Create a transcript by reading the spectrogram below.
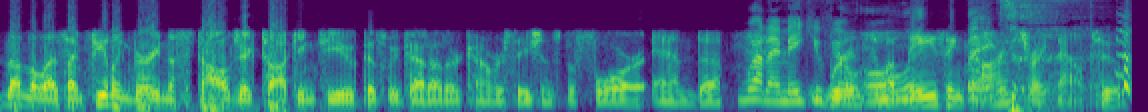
nonetheless, I'm feeling very nostalgic talking to you because we've had other conversations before, and uh, What I make you feel we're in some old? amazing times right now too.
